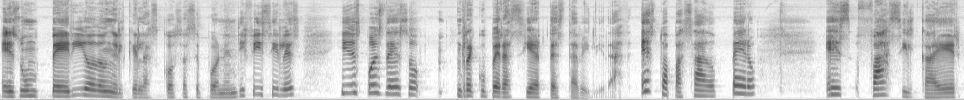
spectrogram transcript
es un periodo en el que las cosas se ponen difíciles y después de eso recupera cierta estabilidad. Esto ha pasado, pero es fácil caer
